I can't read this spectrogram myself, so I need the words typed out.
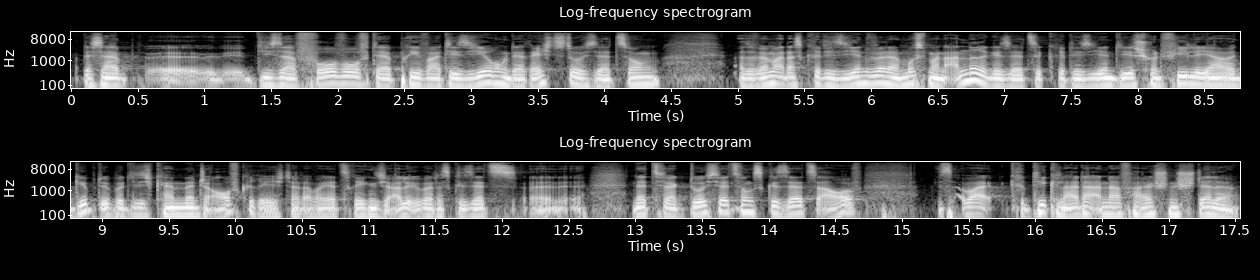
Und deshalb äh, dieser Vorwurf der Privatisierung der Rechtsdurchsetzung, also wenn man das kritisieren will, dann muss man andere Gesetze kritisieren, die es schon viele Jahre gibt, über die sich kein Mensch aufgeregt hat. Aber jetzt regen sich alle über das Gesetz, äh, Netzwerkdurchsetzungsgesetz auf ist aber Kritik leider an der falschen Stelle.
